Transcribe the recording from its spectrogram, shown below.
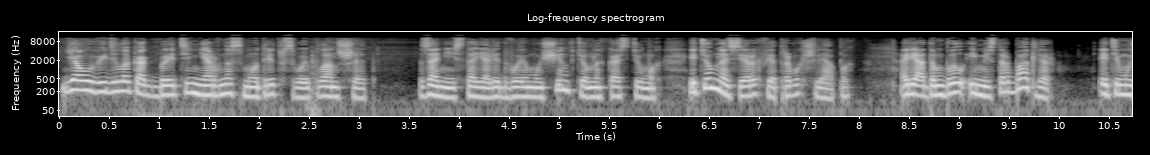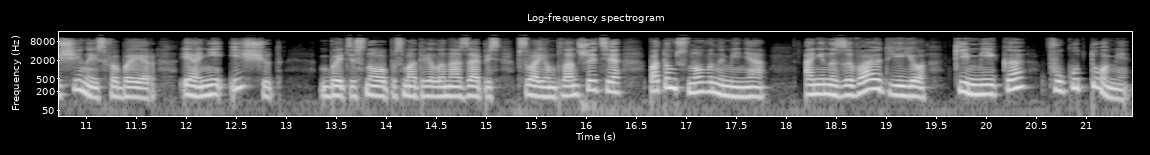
я увидела, как Бетти нервно смотрит в свой планшет. За ней стояли двое мужчин в темных костюмах и темно-серых фетровых шляпах. Рядом был и мистер Батлер. Эти мужчины из ФБР, и они ищут. Бетти снова посмотрела на запись в своем планшете, потом снова на меня. Они называют ее Кимика Фукутоми.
